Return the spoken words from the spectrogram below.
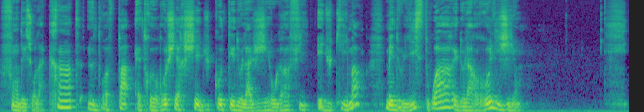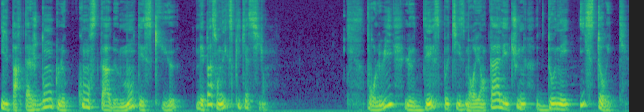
fondé sur la crainte, ne doivent pas être recherchées du côté de la géographie et du climat, mais de l'histoire et de la religion. Il partage donc le constat de Montesquieu, mais pas son explication. Pour lui, le despotisme oriental est une donnée historique,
